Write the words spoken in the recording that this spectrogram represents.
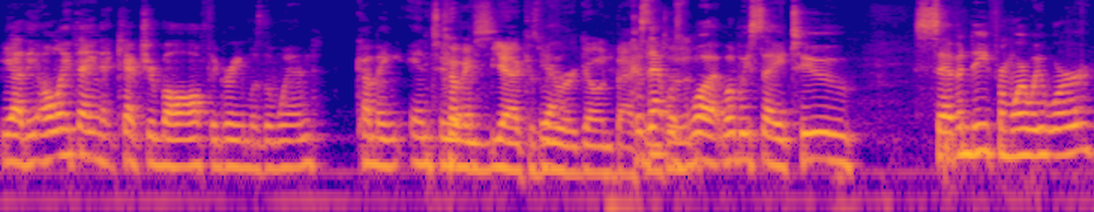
yeah, the only thing that kept your ball off the green was the wind coming into Coming, us. yeah, because Yeah. we were going back. because that was it. what what we say two seventy from where we were.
